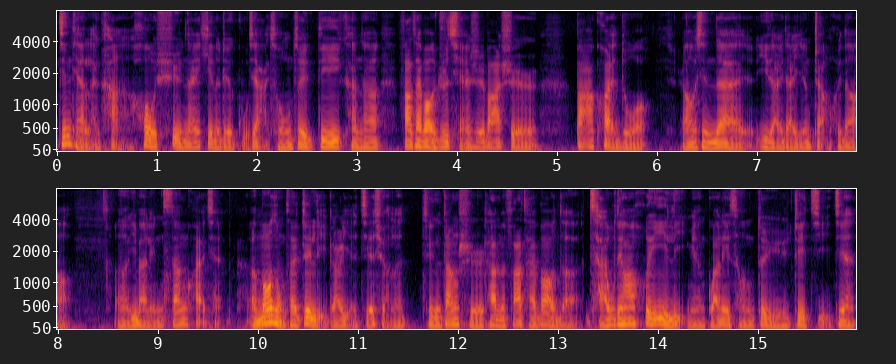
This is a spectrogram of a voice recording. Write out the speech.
今天来看，后续 Nike 的这个股价从最低看它发财报之前是八十八块多，然后现在一点一点已经涨回到。呃，一百零三块钱。呃，猫总在这里边也节选了这个当时他们发财报的财务电话会议里面，管理层对于这几件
